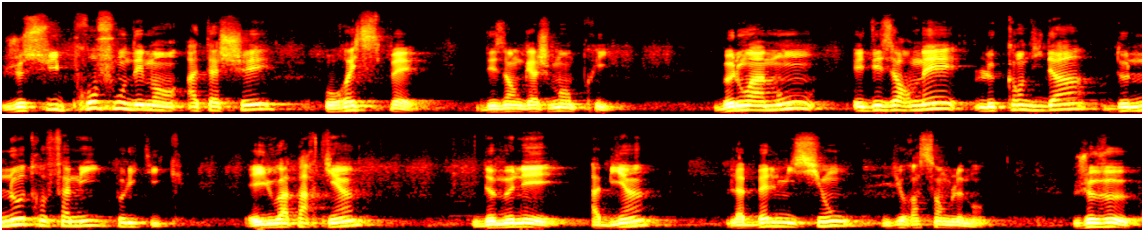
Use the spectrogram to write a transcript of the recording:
Je suis profondément attaché au respect des engagements pris. Benoît Hamon est désormais le candidat de notre famille politique et il lui appartient de mener à bien la belle mission du rassemblement. Je veux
